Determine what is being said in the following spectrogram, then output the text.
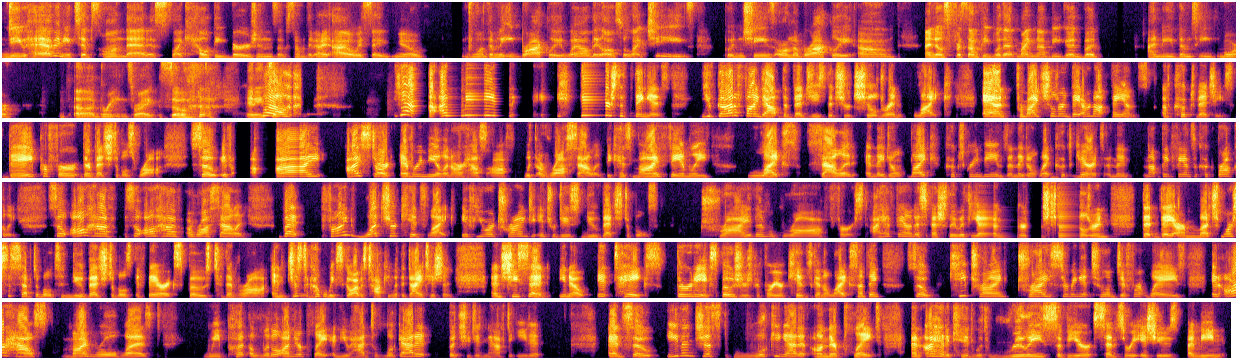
do you have any tips on that as like healthy versions of something? I, I always say, you know, want them to eat broccoli. Well, they also like cheese, putting cheese on the broccoli. Um, I know for some people that might not be good, but I need them to eat more uh, greens, right? So Any well, yeah, I mean, here's the thing is you've got to find out the veggies that your children like. And for my children, they are not fans of cooked veggies. They prefer their vegetables raw. So if I I start every meal in our house off with a raw salad because my family likes salad and they don't like cooked green beans and they don't like cooked mm-hmm. carrots and they're not big fans of cooked broccoli. So I'll have so I'll have a raw salad. But find what your kids like. If you are trying to introduce new vegetables, try them raw first. I have found, especially with younger children, that they are much more susceptible to new vegetables if they are exposed to them raw. And just a mm. couple weeks ago, I was talking with a dietitian, and she said, you know, it takes 30 exposures before your kid's going to like something. So keep trying, try serving it to them different ways. In our house, my rule was we put a little on your plate and you had to look at it, but you didn't have to eat it. And so, even just looking at it on their plate, and I had a kid with really severe sensory issues. I mean,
